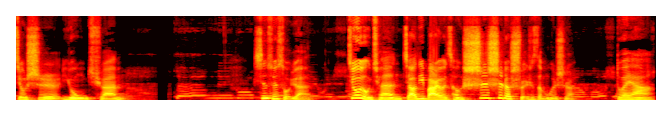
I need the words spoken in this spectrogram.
就是涌泉，心随所愿。灸涌泉，脚底板有一层湿湿的水是怎么回事？对呀，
